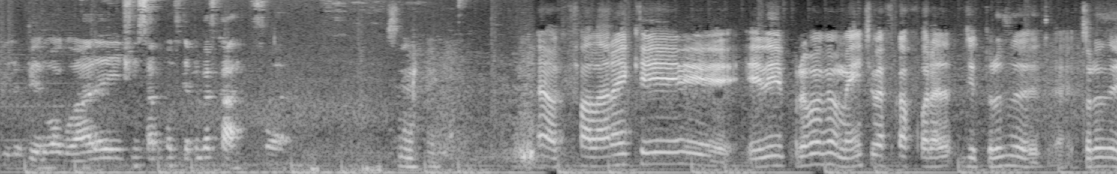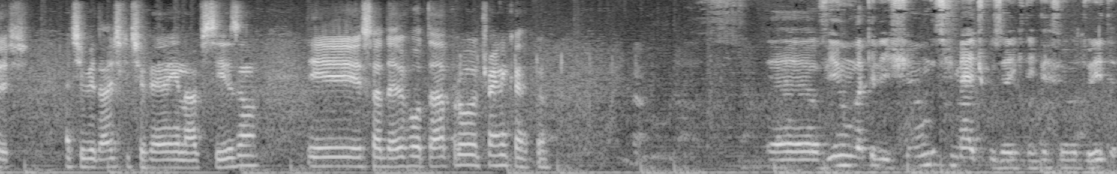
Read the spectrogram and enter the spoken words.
que ele operou agora e a gente não sabe quanto tempo ele vai ficar fora. sim. É, o que falaram é que ele provavelmente vai ficar fora de todas as, todas as atividades que tiverem na off-season e só deve voltar pro training camp. né? É, eu vi um daqueles. um desses médicos aí que tem perfil no Twitter.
